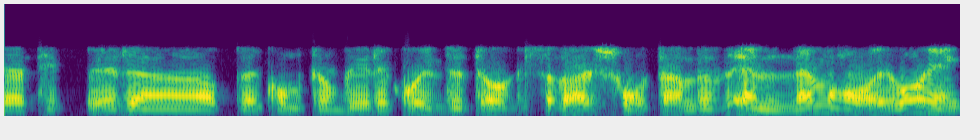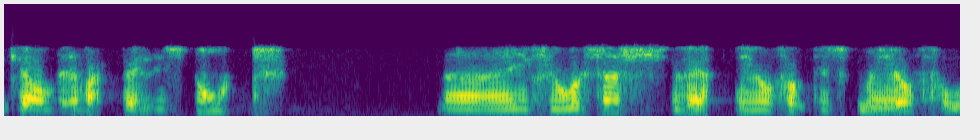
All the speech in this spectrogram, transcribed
jeg tipper at det kommer til å bli rekorddeltakelse der. Shorthanded NM har jo egentlig aldri vært veldig stort. Uh, I fjor så slet de jo faktisk med å få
